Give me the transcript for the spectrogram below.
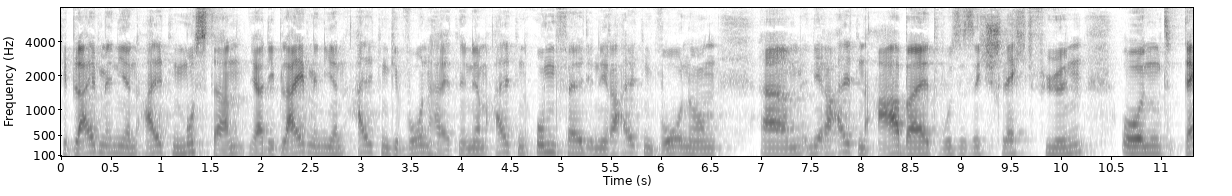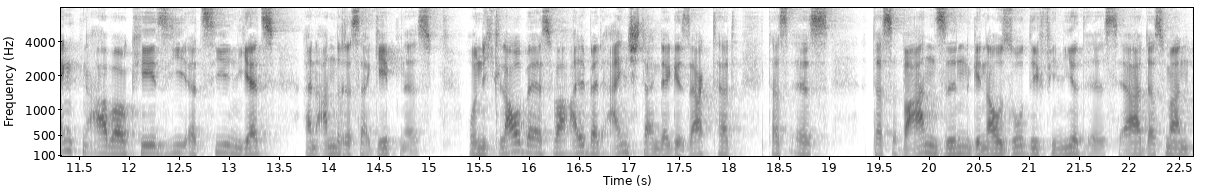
Die bleiben in ihren alten Mustern, ja, die bleiben in ihren alten Gewohnheiten, in ihrem alten Umfeld, in ihrer alten Wohnung, ähm, in ihrer alten Arbeit, wo sie sich schlecht fühlen und denken aber, okay, sie erzielen jetzt ein anderes Ergebnis. Und ich glaube, es war Albert Einstein, der gesagt hat, dass es dass Wahnsinn genau so definiert ist, ja, dass man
